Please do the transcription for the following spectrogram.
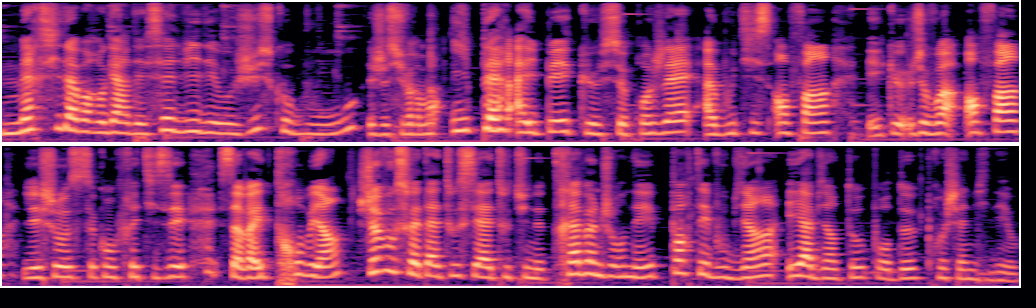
Merci d'avoir regardé cette vidéo jusqu'au bout. Je suis vraiment hyper hypée que ce projet aboutisse enfin et que je vois enfin les choses se concrétiser. Ça va être trop bien. Je vous souhaite à tous et à toutes une très bonne journée, portez-vous bien et à bientôt pour de prochaines vidéos.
